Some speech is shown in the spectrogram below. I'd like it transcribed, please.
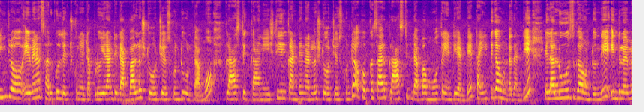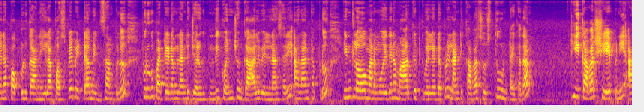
ఇంట్లో ఏవైనా సరుకులు తెచ్చుకునేటప్పుడు ఇలాంటి డబ్బాల్లో స్టోర్ చేసుకుంటూ ఉంటాము. ప్లాస్టిక్ కానీ స్టీల్ కంటైనర్లో స్టోర్ చేసుకుంటే ఒక్కొక్కసారి ప్లాస్టిక్ డబ్బా మూత ఏంటి అంటే టైట్గా ఉండదండి. ఇలా లూజ్గా ఉంటుంది. ఇందులో ఏమైనా పప్పులు కానీ ఇలా పసుపే పెట్టాము ఎగ్జాంపుల్ పురుగు పట్టేయడం లాంటివి జరుగుతుంది. కొంచెం గాలి వెళ్ళినా సరే అలాంటప్పుడు ఇంట్లో మనము ఏదైనా మార్కెట్కి వెళ్ళేటప్పుడు ఇలాంటి కవర్స్ వస్తూ ఉంటాయి కదా. ఈ కవర్ షేప్ని ఆ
